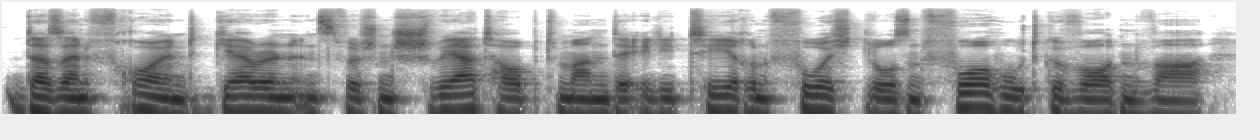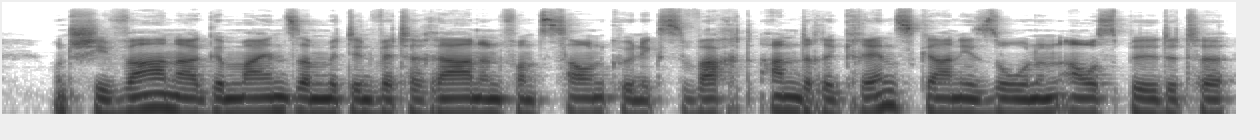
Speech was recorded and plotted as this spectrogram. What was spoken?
Da sein Freund Garen inzwischen Schwerthauptmann der elitären, furchtlosen Vorhut geworden war und Shivana gemeinsam mit den Veteranen von Zaunkönigs Wacht andere Grenzgarnisonen ausbildete,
